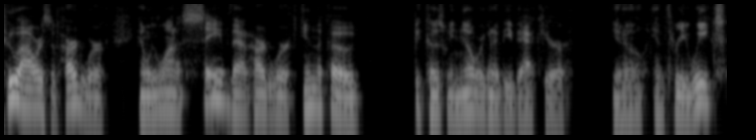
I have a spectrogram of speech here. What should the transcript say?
two hours of hard work and we want to save that hard work in the code because we know we're going to be back here, you know, in three weeks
